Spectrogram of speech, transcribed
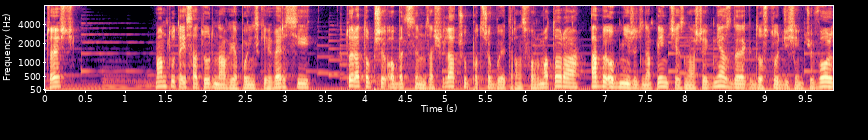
Cześć. Mam tutaj Saturna w japońskiej wersji, która to przy obecnym zasilaczu potrzebuje transformatora, aby obniżyć napięcie z naszych gniazdek do 110V,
